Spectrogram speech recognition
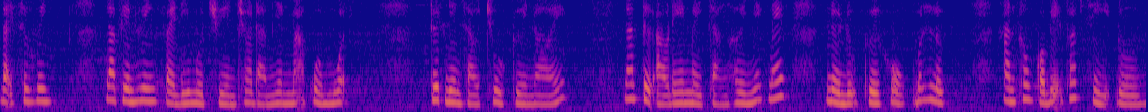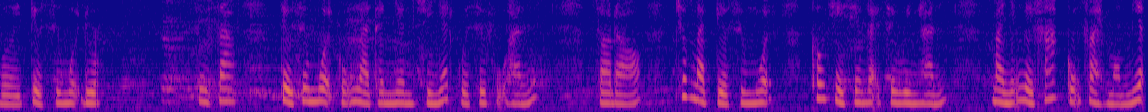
Đại sư huynh Là phiền huynh phải đi một chuyến cho đám nhân mã của muội. Tuyết liên giáo chủ cười nói. Nam tử áo đen mày trắng hơi nhếch mép, Nở nụ cười khổ bất lực. Hắn không có biện pháp gì đối với tiểu sư muội được. Dù sao Tiểu sư muội cũng là thân nhân duy nhất của sư phụ hắn. Do đó, Trước mặt tiểu sư muội, Không chỉ riêng đại sư huynh hắn, Mà những người khác cũng phải móm miệng.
